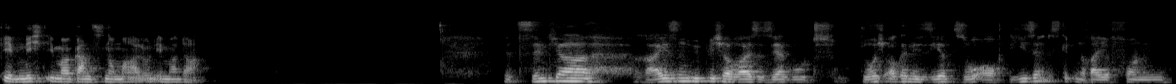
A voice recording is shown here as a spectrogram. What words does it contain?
eben nicht immer ganz normal und immer da. Jetzt sind ja Reisen üblicherweise sehr gut durchorganisiert, so auch diese. Es gibt eine Reihe von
